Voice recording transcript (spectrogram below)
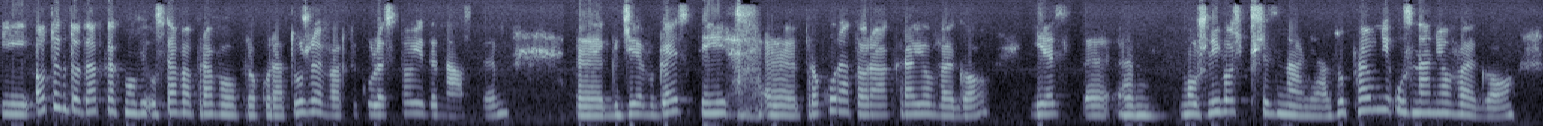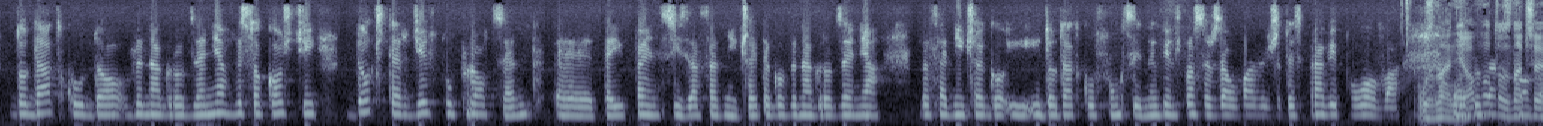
I o tych dodatkach mówi ustawa prawo o prokuraturze w artykule 111, e, gdzie w gestii e, prokuratora krajowego jest e, możliwość przyznania zupełnie uznaniowego dodatku do wynagrodzenia w wysokości do 40% e, tej pensji zasadniczej, tego wynagrodzenia zasadniczego i, i dodatków funkcyjnych, więc proszę zauważyć, że to jest prawie połowa. e, Uznaniowo, to dodatkowa. znaczy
